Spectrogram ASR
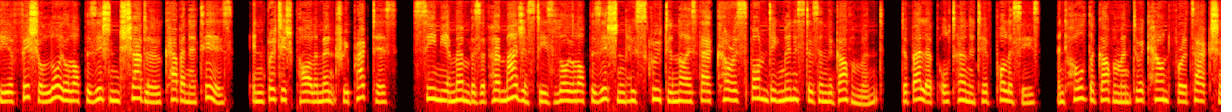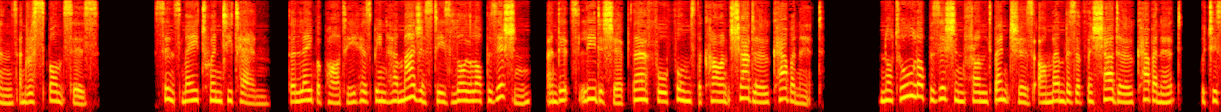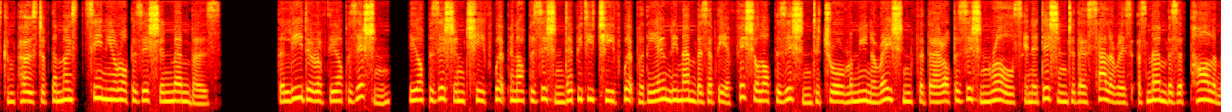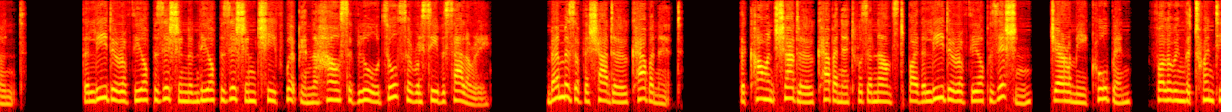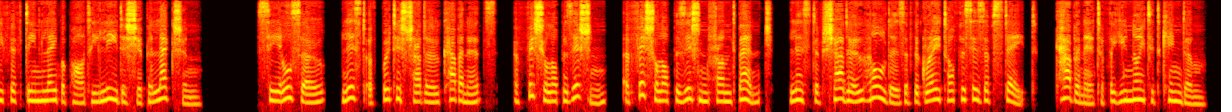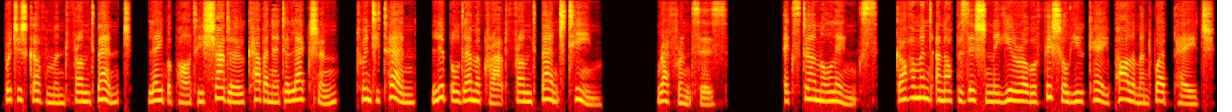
The official loyal opposition shadow cabinet is, in British parliamentary practice, senior members of Her Majesty's loyal opposition who scrutinise their corresponding ministers in the government, develop alternative policies, and hold the government to account for its actions and responses. Since May 2010, the Labour Party has been Her Majesty's loyal opposition, and its leadership therefore forms the current shadow cabinet. Not all opposition frontbenchers are members of the shadow cabinet, which is composed of the most senior opposition members. The leader of the opposition, the opposition chief whip and opposition deputy chief whip are the only members of the official opposition to draw remuneration for their opposition roles in addition to their salaries as members of parliament. The leader of the opposition and the opposition chief whip in the House of Lords also receive a salary. Members of the shadow cabinet The current shadow cabinet was announced by the leader of the opposition, Jeremy Corbyn, following the 2015 Labour Party leadership election. See also, List of British shadow cabinets, official opposition, official opposition front bench, list of shadow holders of the great offices of state, Cabinet of the United Kingdom, British government front bench, Labour Party shadow cabinet election, 2010, Liberal Democrat front bench team. References. External links, Government and Opposition. A Euro official UK Parliament webpage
